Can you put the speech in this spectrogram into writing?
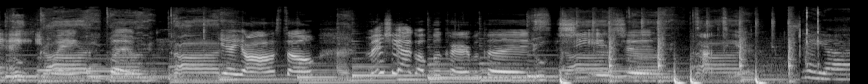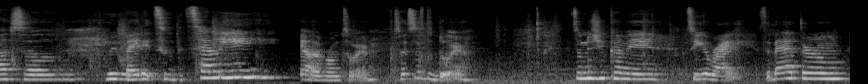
it ain't anyway. But yeah, y'all. So make sure y'all go book her because she is just top tier. Hey y'all, so we made it to the telly. Yeah, the room tour. So this is the door. As soon as you come in to your right, it's a bathroom.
